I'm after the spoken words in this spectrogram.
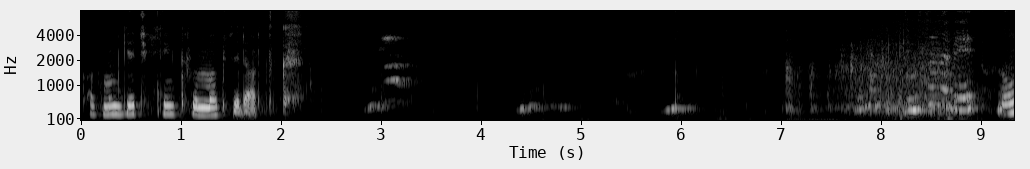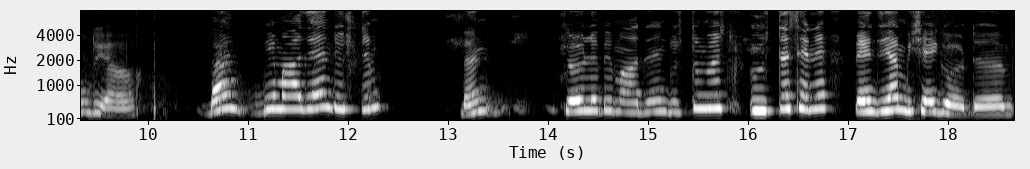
Kazmam gerçekten kırılmak üzere artık. Dursana be. Ne oldu ya? Ben bir madene düştüm. Ben şöyle bir madene düştüm ve üstte seni benzeyen bir şey gördüm.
